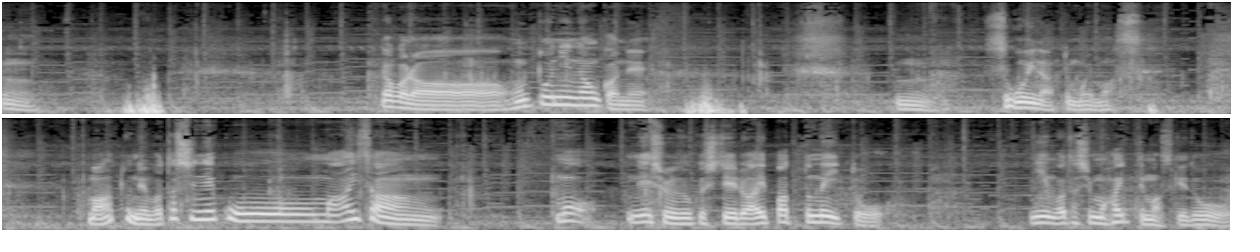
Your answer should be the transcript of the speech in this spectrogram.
うん、だから本当になんかね、うん、すごいなって思います。まあ、あとね私ねこう、まあ、愛さんもね所属している iPadMate に私も入ってますけど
